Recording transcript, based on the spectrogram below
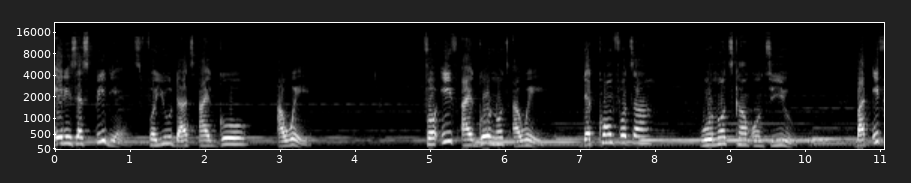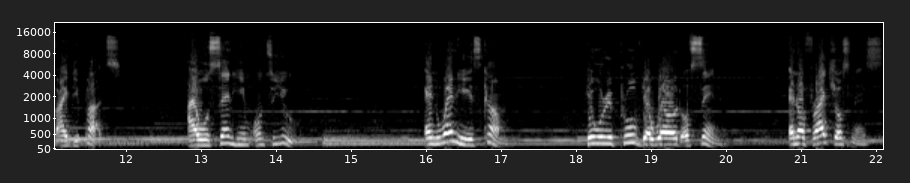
It is expedient for you that I go away. For if I go not away, the Comforter will not come unto you. But if I depart, I will send him unto you. And when he is come, he will reprove the world of sin, and of righteousness,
